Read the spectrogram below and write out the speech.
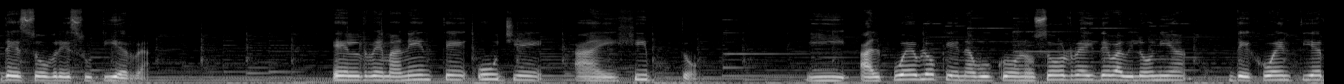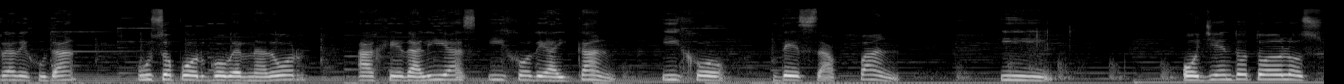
de sobre su tierra. El remanente huye a Egipto y al pueblo que Nabucodonosor, rey de Babilonia, dejó en tierra de Judá, puso por gobernador a Gedalías, hijo de Aicán, hijo de Safán, y oyendo todos los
